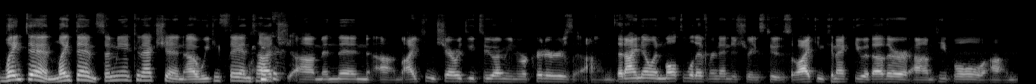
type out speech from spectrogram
LinkedIn, LinkedIn, send me a connection. Uh, we can stay in touch, um, and then um, I can share with you too. I mean, recruiters um, that I know in multiple different industries too, so I can connect you with other um, people um,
